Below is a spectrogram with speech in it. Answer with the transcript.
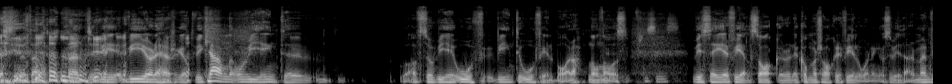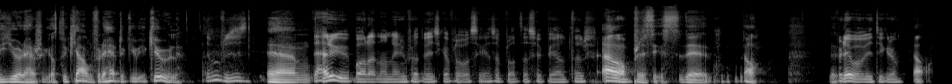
att lyssna. vi, vi gör det här så gott vi kan och vi är inte, alltså vi är, of, vi är inte ofelbara, någon av oss. Precis. Vi säger fel saker och det kommer saker i fel ordning och så vidare. Men vi gör det här så gott vi kan för det här tycker vi är kul. Ja, precis. Ehm, Det här är ju bara en anledning för att vi ska få lov att ses och prata superhjältar. ja, precis. Det, ja, För det är vad vi tycker om. Ja.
